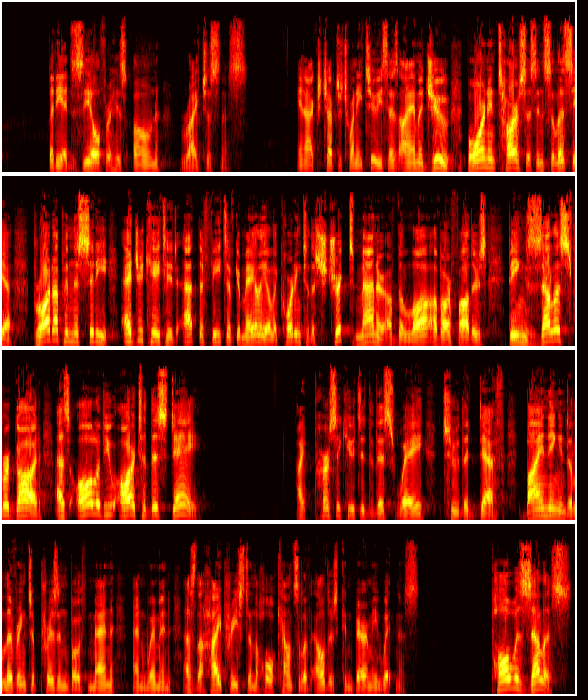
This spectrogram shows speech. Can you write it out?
but he had zeal for his own righteousness in Acts chapter 22, he says, I am a Jew, born in Tarsus in Cilicia, brought up in this city, educated at the feet of Gamaliel according to the strict manner of the law of our fathers, being zealous for God, as all of you are to this day. I persecuted this way to the death, binding and delivering to prison both men and women, as the high priest and the whole council of elders can bear me witness. Paul was zealous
